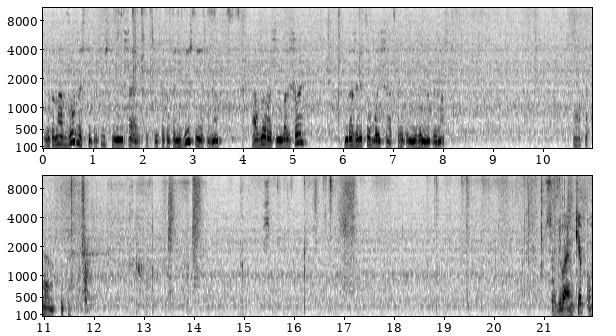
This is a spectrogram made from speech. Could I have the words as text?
вот она обзорности практически не мешает. То есть это вот не здесь, конечно, но обзор очень большой. Даже лицо больше открыто, нежели на той маске. Вот такая вот штука. Все, одеваем кепку.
